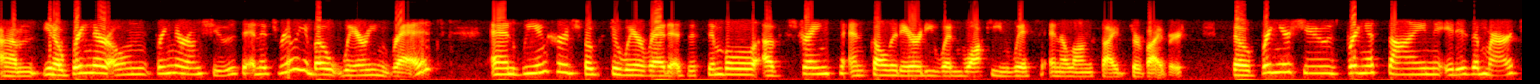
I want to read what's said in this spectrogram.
um, you know, bring their own bring their own shoes, and it's really about wearing red. And we encourage folks to wear red as a symbol of strength and solidarity when walking with and alongside survivors. So bring your shoes, bring a sign. It is a march.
